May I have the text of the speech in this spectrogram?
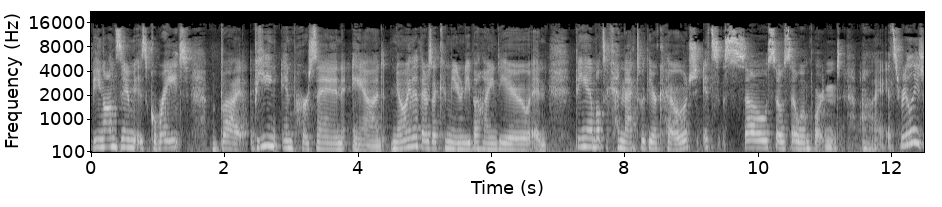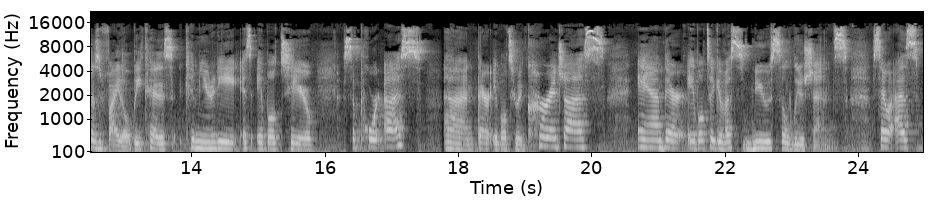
Being on Zoom is great, but being in person and knowing that there's a community behind you and being able to connect with your coach, it's so, so, so important. Uh, it's really just vital because community is able to support us and they're able to encourage us and they're able to give us new solutions. So, as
